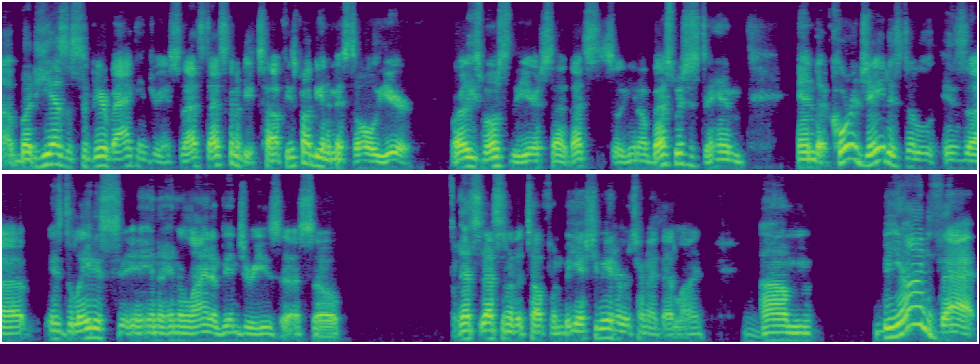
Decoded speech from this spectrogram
Uh, but he has a severe back injury, so that's that's going to be tough. He's probably going to miss the whole year, or at least most of the year. So that's so you know, best wishes to him. And uh, Cora Jade is the is uh is the latest in a, in a line of injuries. Uh, so that's that's another tough one. But yeah, she made her return at deadline. Hmm. Um, beyond that,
